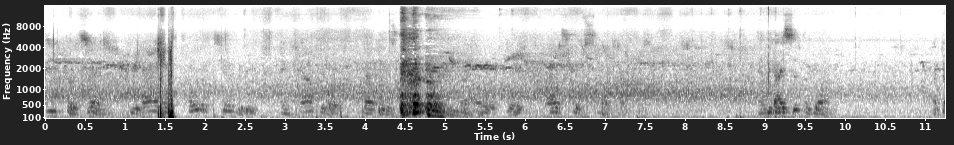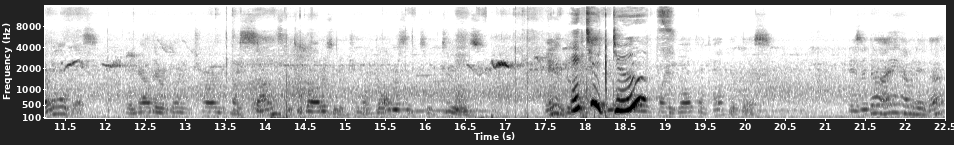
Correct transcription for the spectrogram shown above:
he puts in, amount of productivity and capital that is required in that hour of work outstrips small companies. And the guy's sitting there going, I've done all this, and now they're going to turn my sons into daughters, they're going to turn my daughters into dudes. And Into dudes? My wealth on top of this. And he's like, no, I ain't having any of that.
